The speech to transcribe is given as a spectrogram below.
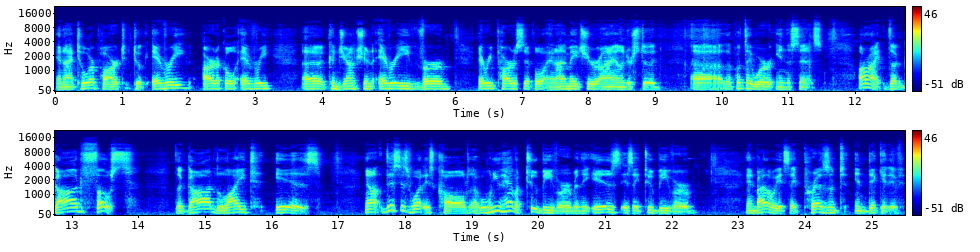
and I tore apart, took every article, every uh, conjunction, every verb, every participle, and I made sure I understood uh, what they were in the sentence. All right, the God Phos, the God light is. Now, this is what is called, uh, when you have a to be verb, and the is is a to be verb, and by the way, it's a present indicative.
